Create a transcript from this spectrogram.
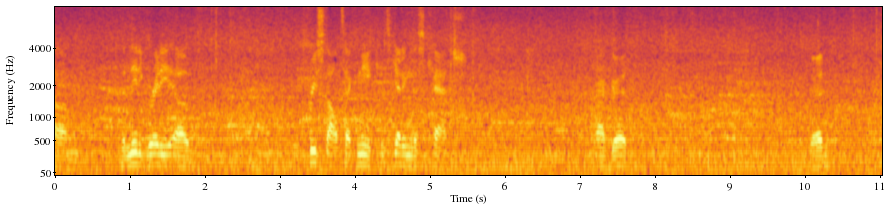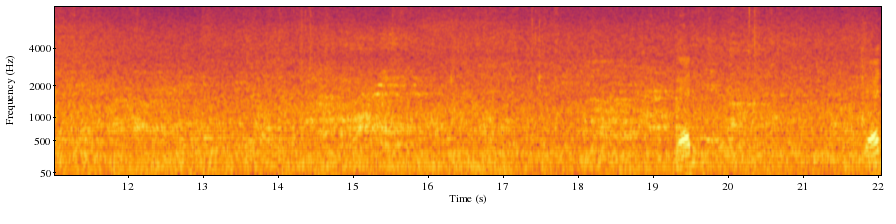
um, the nitty gritty of freestyle technique is getting this catch. Good. Good. Good. Good.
